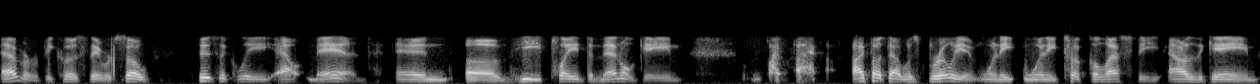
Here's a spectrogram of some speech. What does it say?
ever because they were so physically outmanned, and uh, he played the mental game. I, I, I thought that was brilliant when he when he took Gillespie out of the game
